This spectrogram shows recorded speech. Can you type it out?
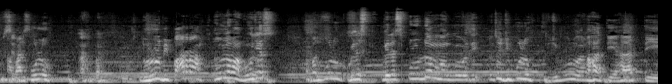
80. Apa? Dulu lebih parah. Lu lama gue Jas. 80. Beda beda 10 doang sama gue berarti. Itu 70. 70 Hati-hati.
